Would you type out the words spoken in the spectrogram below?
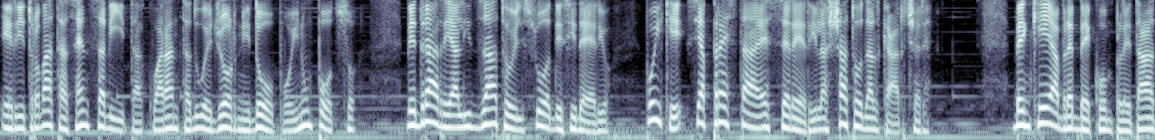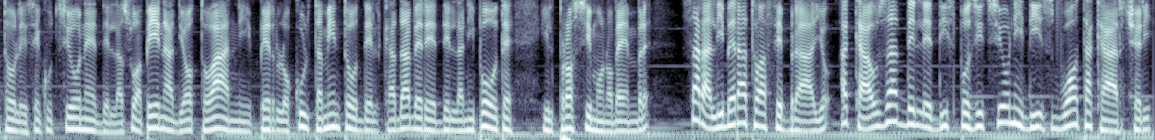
e ritrovata senza vita 42 giorni dopo in un pozzo, vedrà realizzato il suo desiderio poiché si appresta a essere rilasciato dal carcere. Benché avrebbe completato l'esecuzione della sua pena di otto anni per l'occultamento del cadavere della nipote il prossimo novembre, sarà liberato a febbraio a causa delle disposizioni di svuota carceri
